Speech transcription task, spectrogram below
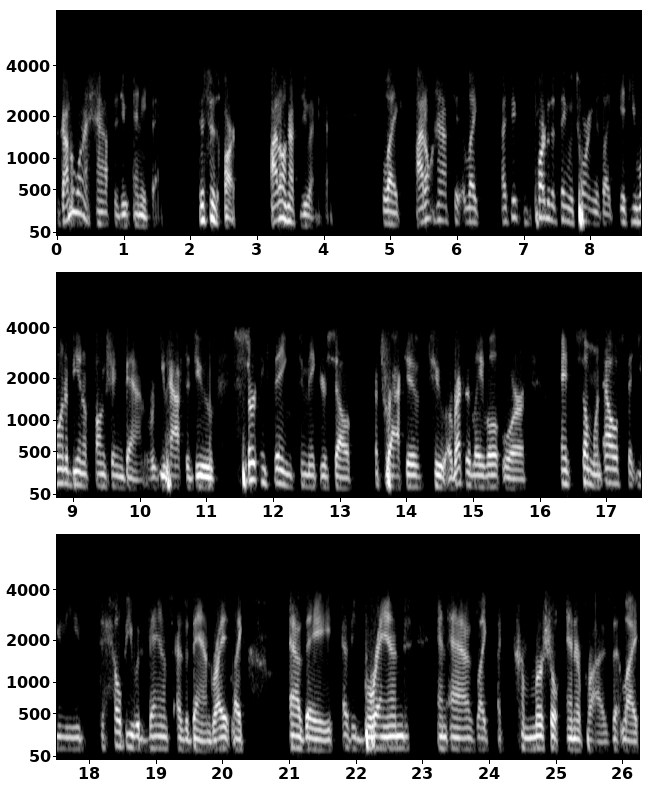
Like I don't want to have to do anything. This is art. I don't have to do anything. Like I don't have to like I think part of the thing with touring is like if you want to be in a functioning band, you have to do certain things to make yourself attractive to a record label or and someone else that you need to help you advance as a band, right? Like as a as a brand and as like a commercial enterprise that like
